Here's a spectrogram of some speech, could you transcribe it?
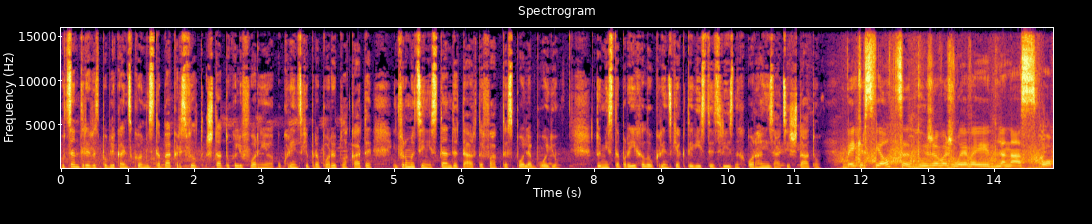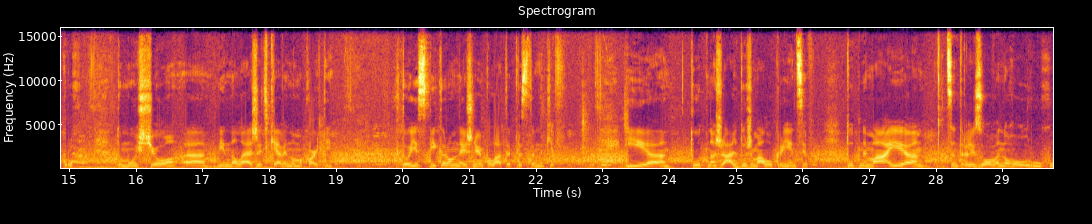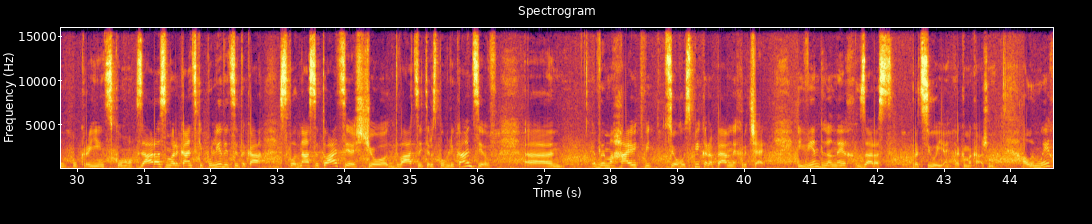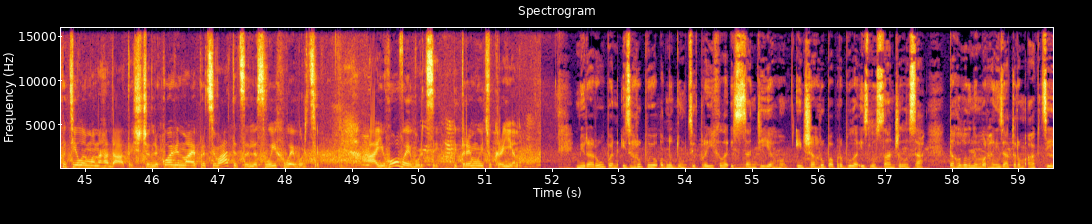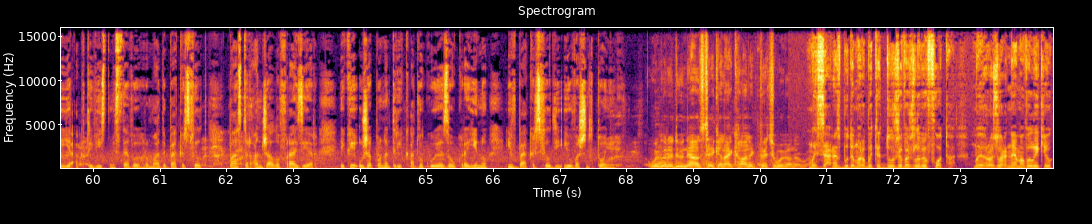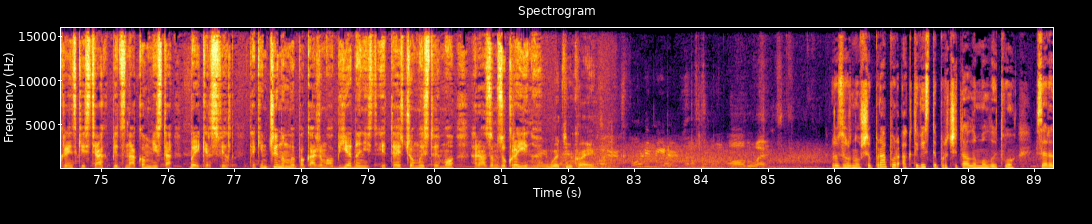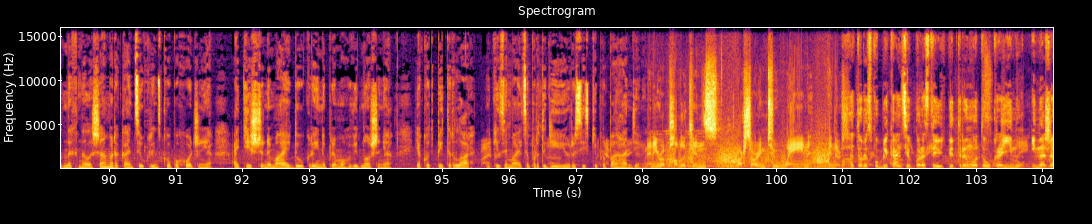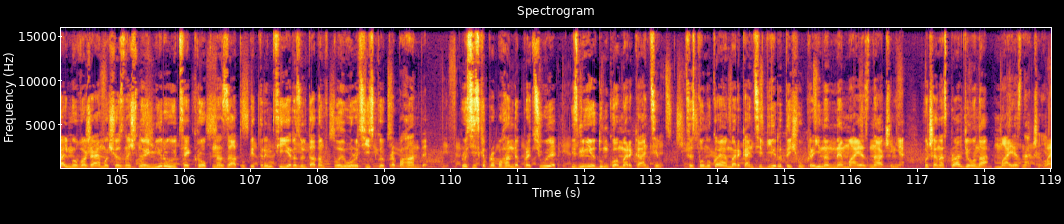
У центрі республіканського міста Бекерсфілд, штату Каліфорнія, українські прапори, плакати, інформаційні стенди та артефакти з поля бою. До міста приїхали українські активісти з різних організацій штату. Бейкерсфілд це дуже важливий для нас округ, тому що е, він належить Кевіну Маккарті, хто є спікером Нижньої палати представників. І е, тут, на жаль, дуже мало українців. Тут немає централізованого руху українського. Зараз в американській політиці така складна ситуація, що 20 республіканців е, вимагають від цього спікера певних речей, і він для них зараз працює, як ми кажемо. Але ми хотіли йому нагадати, що для кого він має працювати, це для своїх виборців. А його виборці підтримують Україну. Міра Рубен із групою однодумців приїхала із Сан-Дієго. Інша група прибула із Лос-Анджелеса. Та головним організатором акції є активіст місцевої громади Бекерсфілд, пастор Анджело Фразієр, який уже понад рік адвокує за Україну і в Бекерсфілді, і у Вашингтоні. Ми зараз будемо робити дуже важливе фото. Ми розвернемо великий український стяг під знаком міста Бейкерсфілд. Таким чином ми покажемо об'єднаність і те, що ми стоїмо разом з Україною. Розгорнувши прапор, активісти прочитали молитву. Серед них не лише американці українського походження, а й ті, що не мають до України прямого відношення, як от Пітер Лар, який займається протидією російській пропаганді. Багато республіканців перестають підтримувати Україну, і на жаль, ми вважаємо, що значною мірою цей крок назад у підтримці є результатом впливу російської пропаганди. Російська пропаганда працює і змінює думку американців. Це спонукає американців вірити, що Україна не має значення, хоча насправді вона має значення.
